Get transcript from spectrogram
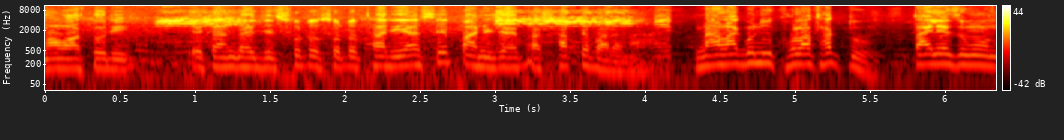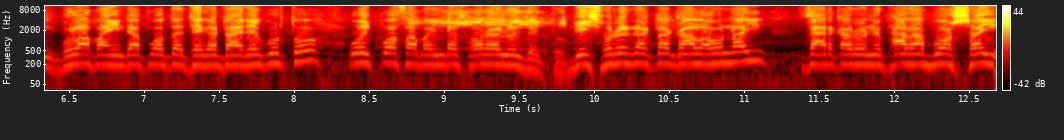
মাওয়া তরি এখানটায় যে ছোট ছোট থারি আছে পানি যায় বা সারতে পারে না। নালাগুনি খোলা থাকতো? তাইলে যেমন গোলা পানিটা পথে থেকে ডাইরে করতো ওই পচা পানিটা সরাই লই যেত। বেসরের একটা গালাও নাই যার কারণে সারা বর্ষাই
